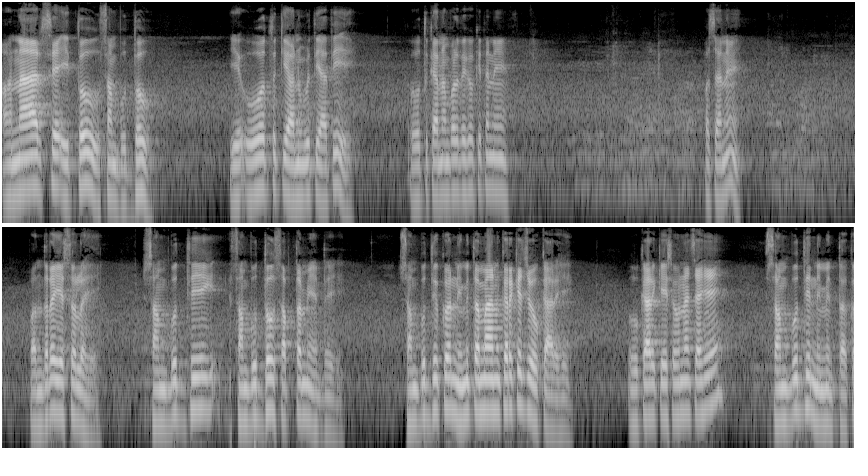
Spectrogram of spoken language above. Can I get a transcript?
अनार से इतो संबुद्धो। ये ओत की अनुभूति आती है। ओत का नंबर देखो कितने? पचाने पंद्रह ये सोलह है। संबुद्धि, संबुद्धो सप्तमी है। संबुद्धि को निमित्त मान करके जो ओकार है, ओकार कैसे होना चाहिए? संबुद्धि निमित्तक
